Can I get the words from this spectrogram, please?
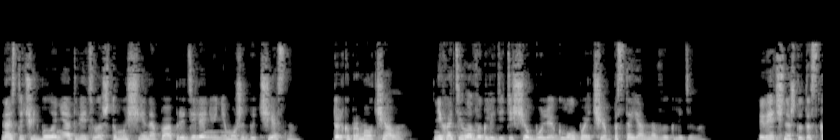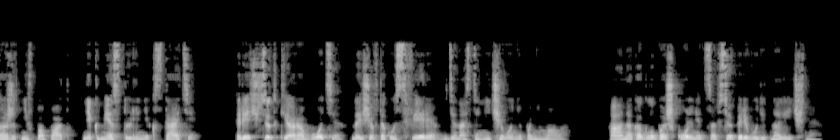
Настя чуть было не ответила, что мужчина по определению не может быть честным. Только промолчала, не хотела выглядеть еще более глупой, чем постоянно выглядела. Вечно что-то скажет не в попад, не к месту или не кстати. Речь все-таки о работе, да еще в такой сфере, где Настя ничего не понимала. А она, как глупая школьница, все переводит на личное.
